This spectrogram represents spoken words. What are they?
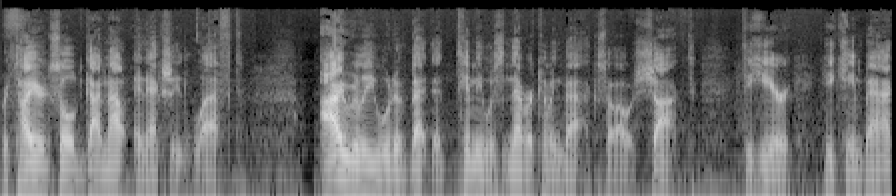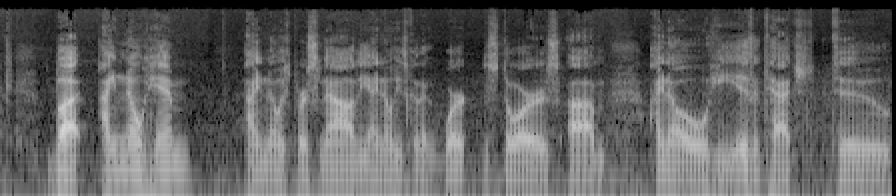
retired, sold, gotten out, and actually left. I really would have bet that Timmy was never coming back. So I was shocked to hear he came back. But I know him. I know his personality. I know he's going to work the stores. Um, I know he is attached to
